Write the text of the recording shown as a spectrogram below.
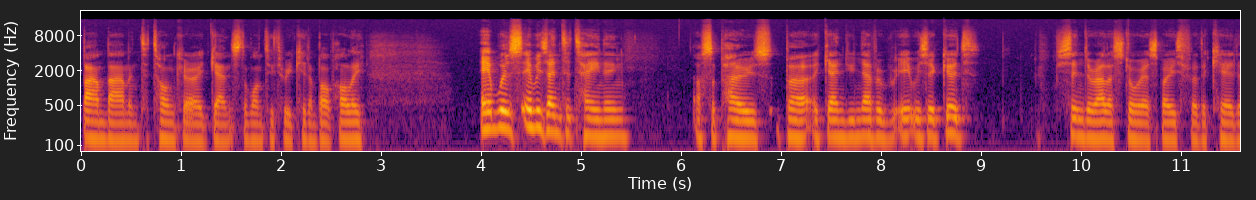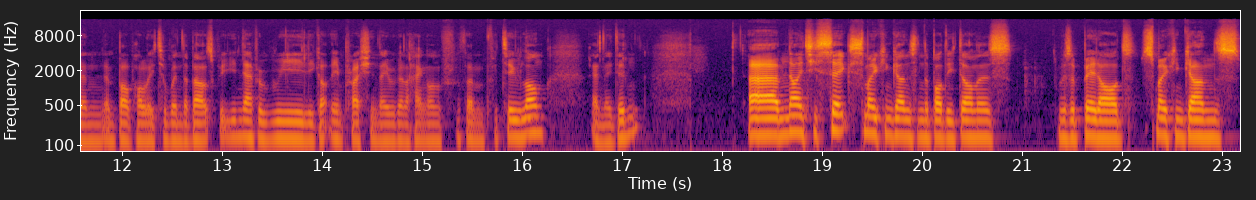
Bam Bam and Tatanka against the One Two Three Kid and Bob Holly it was it was entertaining, I suppose. But again, you never. It was a good Cinderella story, I suppose, for the kid and, and Bob Holly to win the belts. But you never really got the impression they were going to hang on for them for too long, and they didn't. Um, 96, Smoking Guns and the Body Donnas was a bit odd. Smoking Guns,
